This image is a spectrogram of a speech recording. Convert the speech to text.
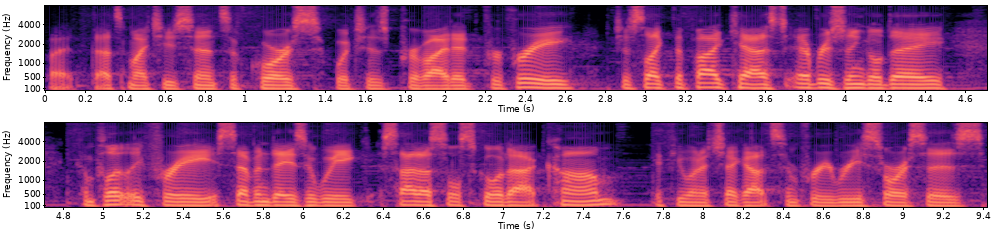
But that's my two cents, of course, which is provided for free, just like the podcast, every single day, completely free, seven days a week. SideHustleSchool.com. If you want to check out some free resources,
